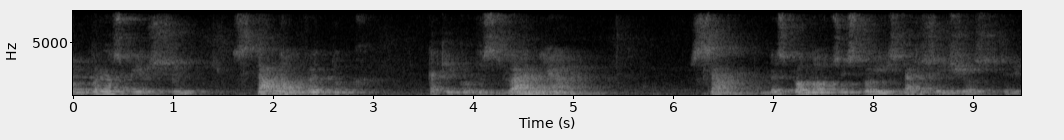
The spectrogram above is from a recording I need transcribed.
on po raz pierwszy stanął według takiego wyzwania sam, bez pomocy swojej starszej siostry,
